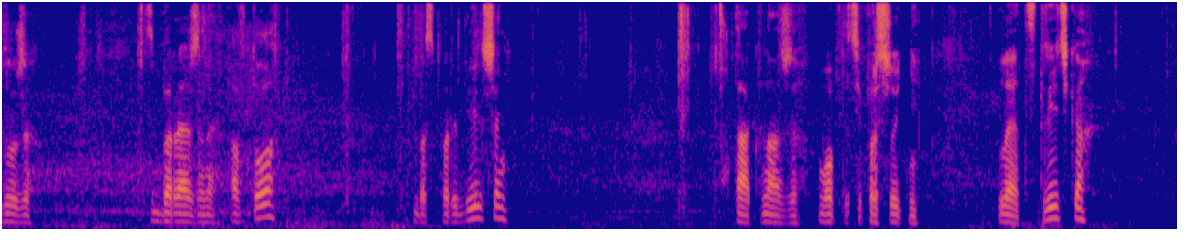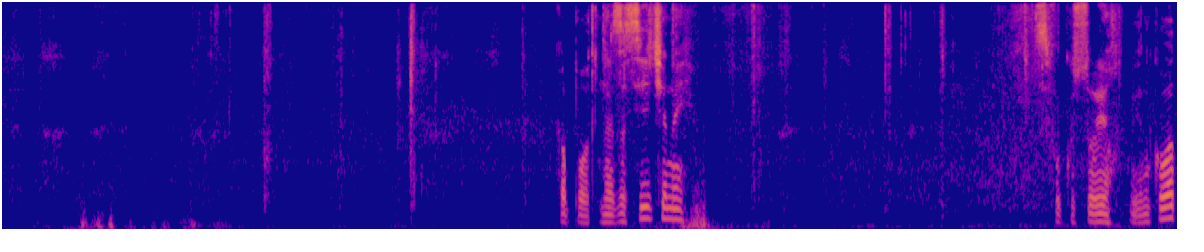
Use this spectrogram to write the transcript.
Дуже збережене авто, без перебільшень. Так, в нас вже в оптиці присутні LED-стрічка. Капот не засічений. Сфокусую він код.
